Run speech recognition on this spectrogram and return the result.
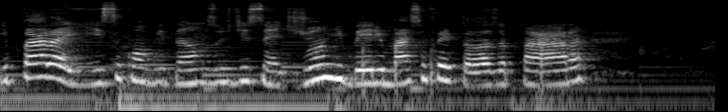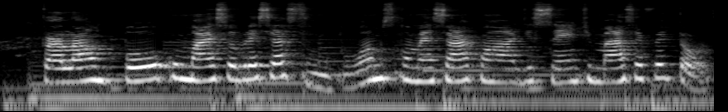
E para isso convidamos os discentes João Ribeiro e Márcia Feitosa para falar um pouco mais sobre esse assunto. Vamos começar com a discente Márcia Feitosa.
